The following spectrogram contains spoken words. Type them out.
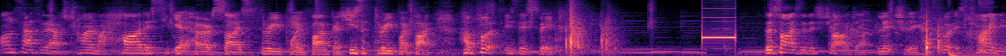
on Saturday, I was trying my hardest to get her a size 3.5 guys. She's a 3.5. Her foot is this big. The size of this charger, literally. Her foot is tiny.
